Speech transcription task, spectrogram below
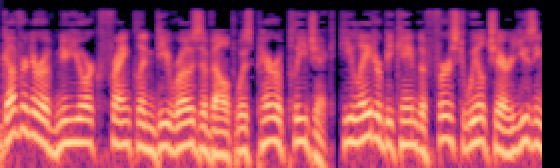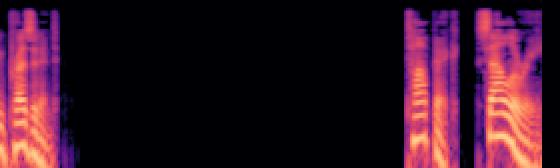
Governor of New York Franklin D. Roosevelt was paraplegic, he later became the first wheelchair-using president. Salary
